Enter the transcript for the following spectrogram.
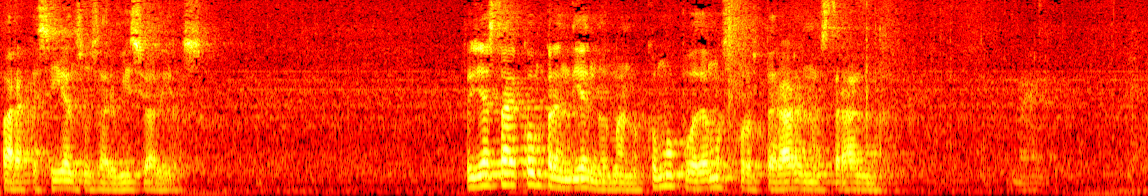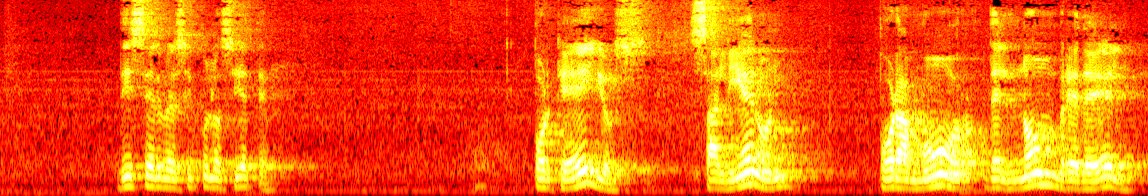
para que sigan su servicio a Dios. Tú ya está comprendiendo, hermano, cómo podemos prosperar en nuestra alma. Dice el versículo 7, porque ellos salieron por amor del nombre de Él,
